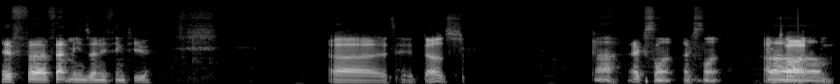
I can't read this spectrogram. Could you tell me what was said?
If uh, if that means anything to you, uh, it does. ah, excellent, excellent. I'm. Um,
